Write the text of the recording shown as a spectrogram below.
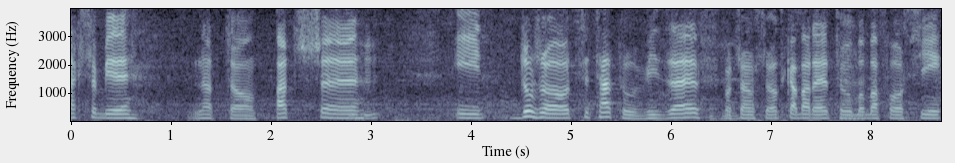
tak sobie na to patrzę i dużo cytatów widzę, w- począwszy od kabaretu Boba Fossi,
